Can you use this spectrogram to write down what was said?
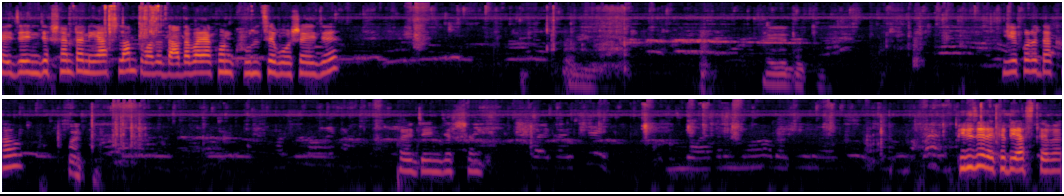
এই যে ইঞ্জেকশনটা নিয়ে আসলাম তোমাদের দাদাভাই এখন খুলছে বসে এই যে। এই যে দেখি। ইয়ে করে দেখাও। এই যে ইঞ্জেকশন ফ্রিজে রেখে দিয়ে আসতে হবে।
